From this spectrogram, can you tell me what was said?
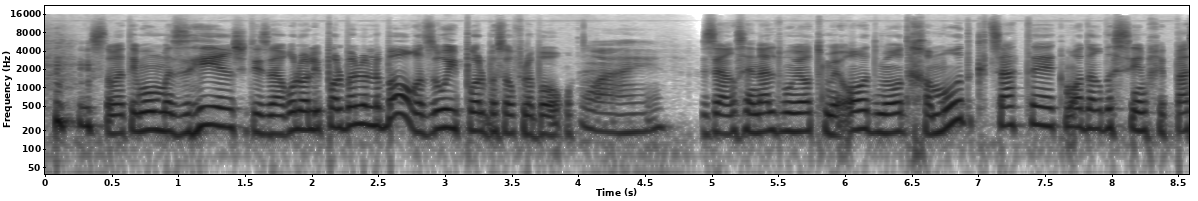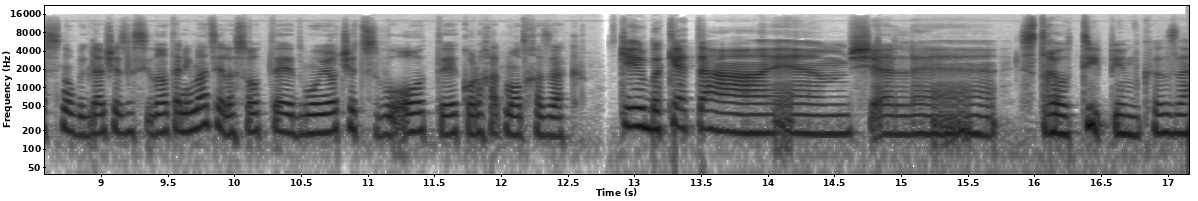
זאת אומרת אם הוא מזהיר שתיזהרו לו ליפול לבור, אז הוא ייפול בסוף לבור. וואי. זה ארסנל דמויות מאוד מאוד חמוד, קצת uh, כמו דרדסים, חיפשנו בגלל שזה סדרת אנימציה לעשות uh, דמויות שצבועות, uh, כל אחת מאוד חזק. כאילו בקטע um, של uh, סטריאוטיפים כזה.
